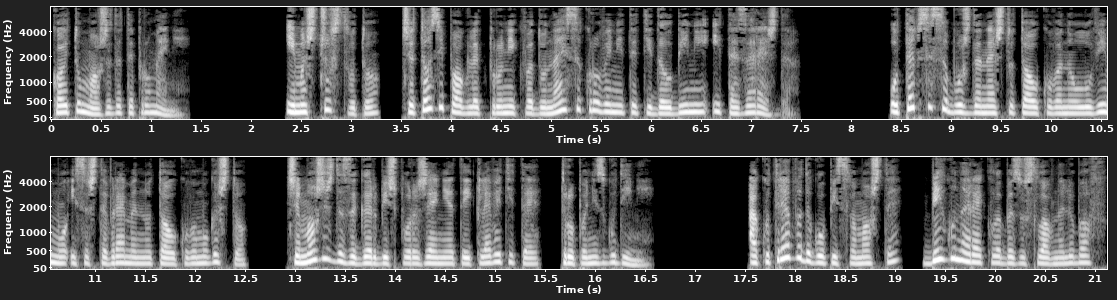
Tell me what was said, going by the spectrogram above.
който може да те промени. Имаш чувството, че този поглед прониква до най-съкровените ти дълбини и те зарежда. От теб се събужда нещо толкова неуловимо и същевременно толкова могъщо, че можеш да загърбиш пораженията и клеветите, трупани с години. Ако трябва да го описвам още, бих го нарекла безусловна любов,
